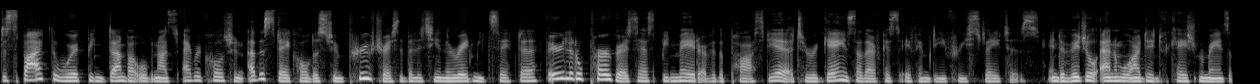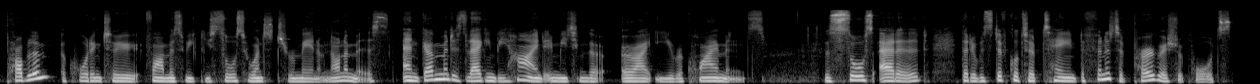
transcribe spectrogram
Despite the work being done by organized agriculture and other stakeholders to improve traceability in the red meat sector, very little progress has been made over the past year to regain South Africa's FMD free status. Individual animal identification remains a problem, according to Farmers Weekly source who wanted to remain anonymous, and government is lagging behind in meeting the OIE requirements. The source added that it was difficult to obtain definitive progress reports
